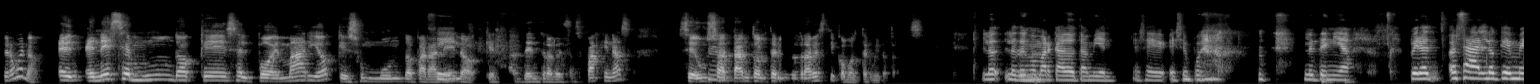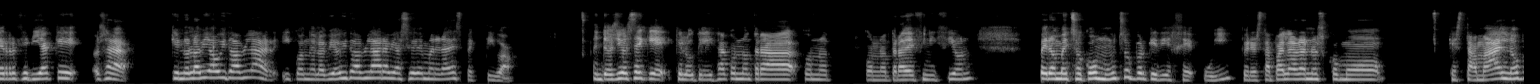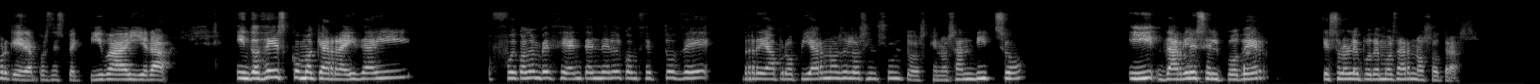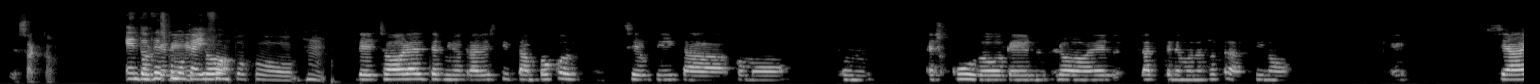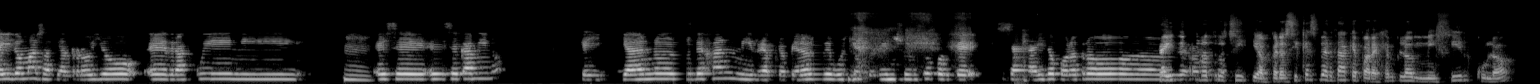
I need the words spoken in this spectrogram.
pero bueno, en, ese mundo que es el poemario, que es un mundo paralelo que está dentro de esas páginas, se usa Mm. tanto el término travesti como el término trans. Lo, lo tengo marcado también, ese, ese poema. lo tenía. Pero, o sea, lo que me refería que, o sea, que no lo había oído hablar y cuando lo había oído hablar había sido de manera despectiva. Entonces yo sé que, que lo utiliza con otra, con, con otra definición, pero me chocó mucho porque dije, uy, pero esta palabra no es como que está mal, ¿no? Porque era pues despectiva y era... Entonces como que a raíz de ahí fue cuando empecé a entender el concepto de reapropiarnos de los insultos que nos han dicho y darles el poder que solo le podemos dar nosotras. Exacto. Entonces, Porque como que ahí fue un poco. hmm, De hecho, ahora el término travesti tampoco se utiliza como un escudo que lo, el- la tenemos nosotras, sino que se ha ido más hacia el rollo eh, drag queen y hmm. ese, ese camino que ya no os dejan ni reapropiaros de vuestro propio insulto porque se ha ido por otro... Ha ido por otro sitio, pero sí que es verdad que, por ejemplo, en mi círculo,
